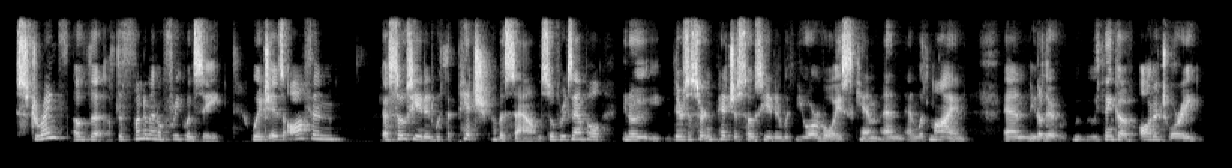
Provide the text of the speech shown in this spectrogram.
strength of the, of the fundamental frequency, which is often associated with the pitch of a sound. So, for example, you know, there's a certain pitch associated with your voice, Kim, and, and with mine. And, you know, there, we think of auditory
